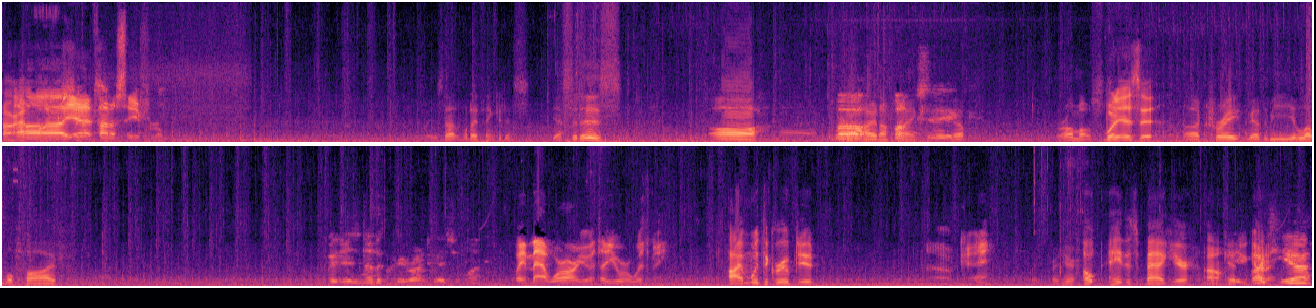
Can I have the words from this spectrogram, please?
Alright, I'm Uh, on yeah, I six. found a safe room. Wait, is that what I think it is? Yes, it is. Oh, we're Oh, not high enough rank. Yep. We're almost. What is it? Uh, crate. We have to be level five. Wait, there's another crate around here somewhere. Wait, Matt, where are you? I thought you were with me. I'm with the group, dude. Okay. Right here. Oh, hey, there's a bag here. Oh, Okay, you got Right it. here.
